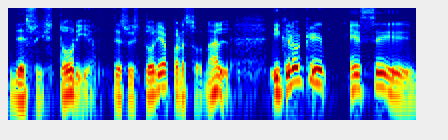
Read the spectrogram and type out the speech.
de su historia, de su historia personal. Y creo que ese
